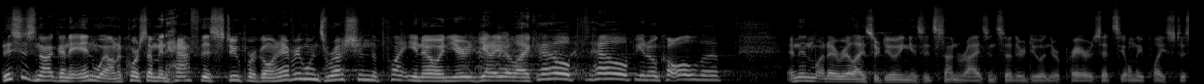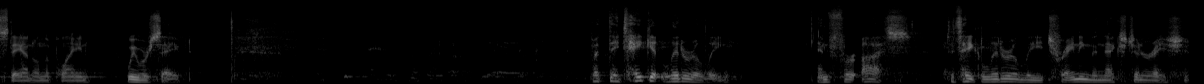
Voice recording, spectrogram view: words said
this is not going to end well. And of course, I'm in half this stupor going, everyone's rushing the plane, you know, and you're, you know, you're like, help, help, you know, call the. And then what I realize they're doing is it's sunrise, and so they're doing their prayers. That's the only place to stand on the plane. We were saved. But they take it literally and for us to take literally training the next generation.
